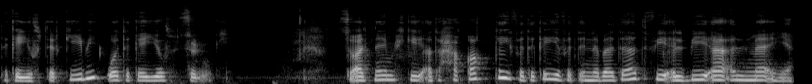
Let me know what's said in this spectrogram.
تكيف تركيبي وتكيف سلوكي. سؤال اثنين بيحكي أتحقق كيف تكيفت النباتات في البيئة المائية؟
